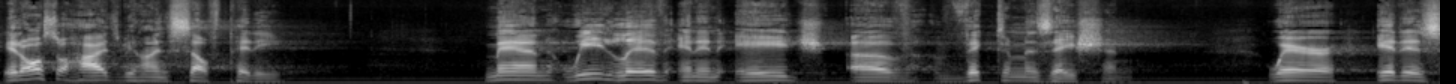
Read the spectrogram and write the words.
It also hides behind self pity. Man, we live in an age of victimization where it is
